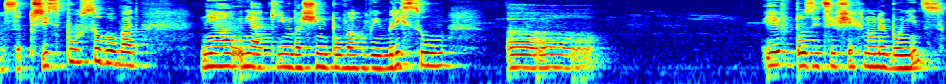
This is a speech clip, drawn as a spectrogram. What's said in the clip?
eh, se přizpůsobovat nějakým vašim povahovým rysům. Eh, je v pozici všechno nebo nic.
